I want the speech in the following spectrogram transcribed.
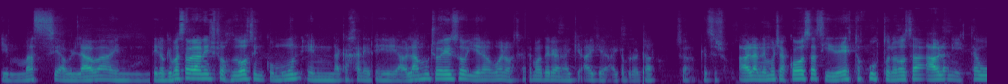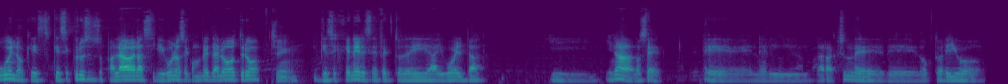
que más se hablaba, en, de lo que más hablaban ellos dos en común en la caja negra. Eh, hablaban mucho de eso y era, bueno, este material hay que, hay que, hay que aprovecharlo. O sea, qué sé yo. Hablan de muchas cosas y de esto justo los dos hablan y está bueno que, que se crucen sus palabras y que uno se complete al otro y que se genere ese efecto de ida y vuelta. Y, nada, no sé. Eh, en la reacción de, Doctor Ivo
